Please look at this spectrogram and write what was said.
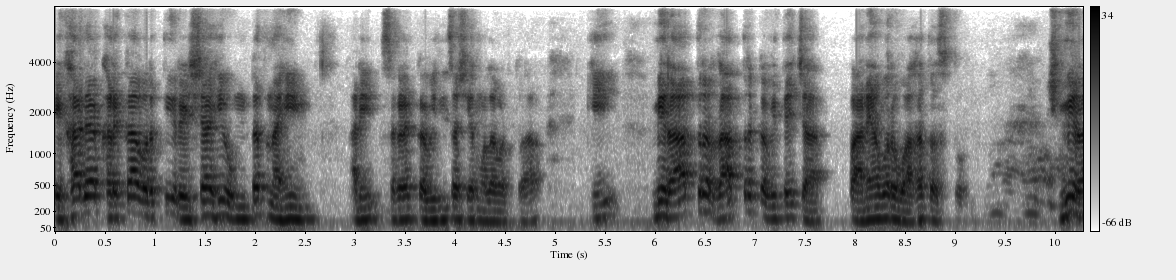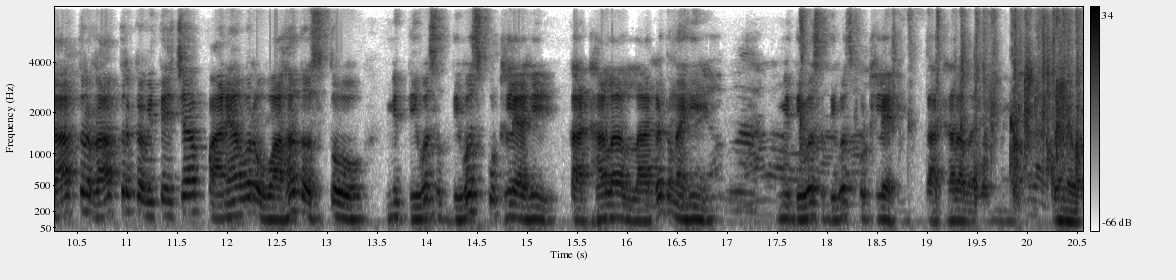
एखाद्या खडकावरती रेषाही उमटत नाही. आणि सगळ्या कवींचा शेर मला वाटतो हा. की मी रात्र रात्र कवितेच्या पाण्यावर वाहत असतो. मी रात्र रात्र कवितेच्या पाण्यावर वाहत असतो. मी दिवस दिवस कुठल्याही काठाला लागत नाही. मी दिवस दिवस कुठल्याही काठाला लागत नाही. धन्यवाद.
